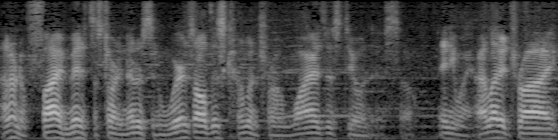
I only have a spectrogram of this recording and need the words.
I don't know five minutes, I started noticing where's all this coming from? Why is this doing this? So anyway, I let it dry,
